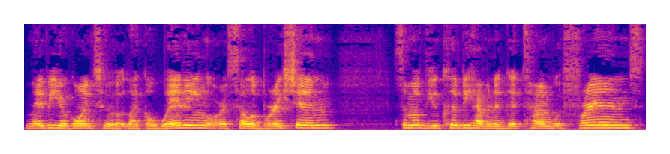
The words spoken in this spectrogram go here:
Maybe you're going to like a wedding or a celebration. Some of you could be having a good time with friends.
